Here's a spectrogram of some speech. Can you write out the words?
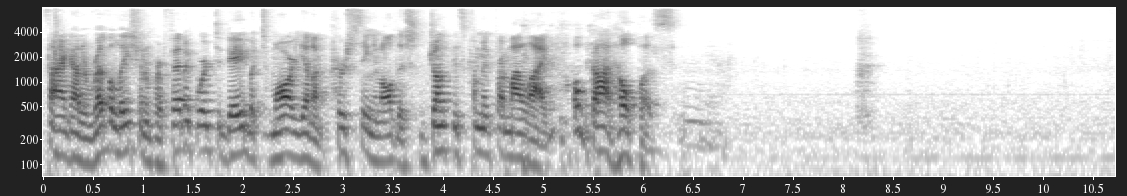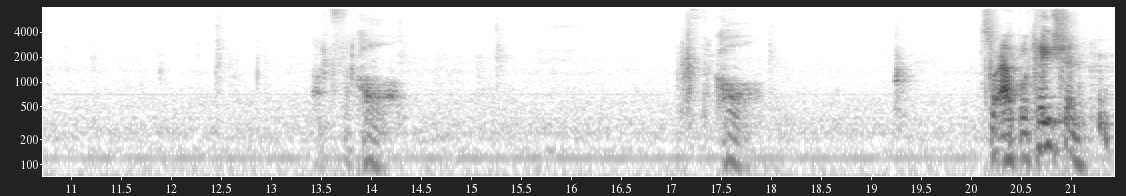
It's not I got a revelation, a prophetic word today, but tomorrow yet I'm cursing and all this junk is coming from my life. Oh, God, help us. That's the call. That's the call. So, application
